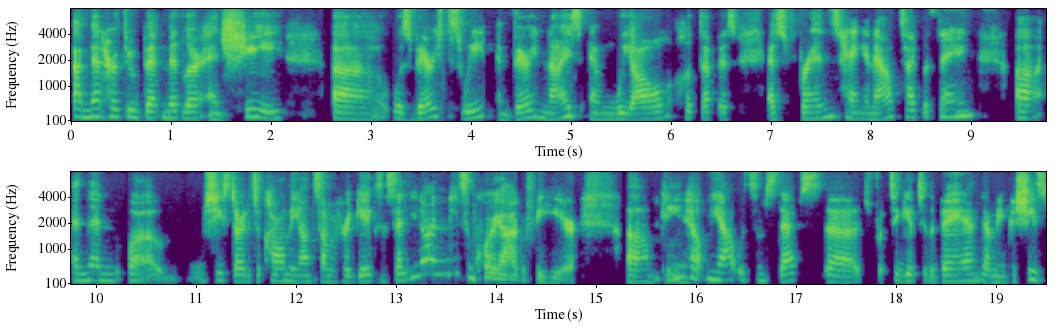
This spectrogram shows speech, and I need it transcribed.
I met her through Bette Midler, and she uh, was very sweet and very nice, and we all hooked up as as friends, hanging out type of thing. Uh, and then uh, she started to call me on some of her gigs and said, "You know, I need some choreography here. Um, can you mm-hmm. help me out with some steps uh, to give to the band? I mean, because she's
